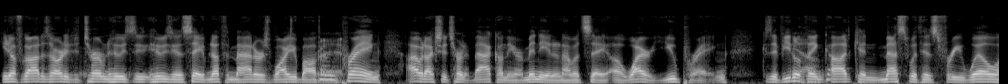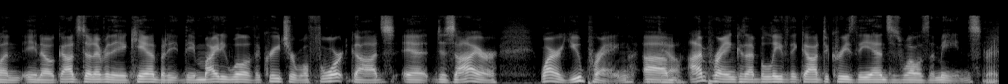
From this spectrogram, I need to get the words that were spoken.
you know, if God has already determined who's, who's going to save, nothing matters. Why are you bothering Right. praying? I would actually turn it back on the Arminian and I would say, oh, why are you praying? Because if you don't Yeah. think God can mess with his free will and, you know, God's done everything he can, but he, the mighty will of the creature will thwart God's uh, desire, why are you praying? Um, Yeah. I'm praying because I believe that God decrees the ends as well as the means. Right.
